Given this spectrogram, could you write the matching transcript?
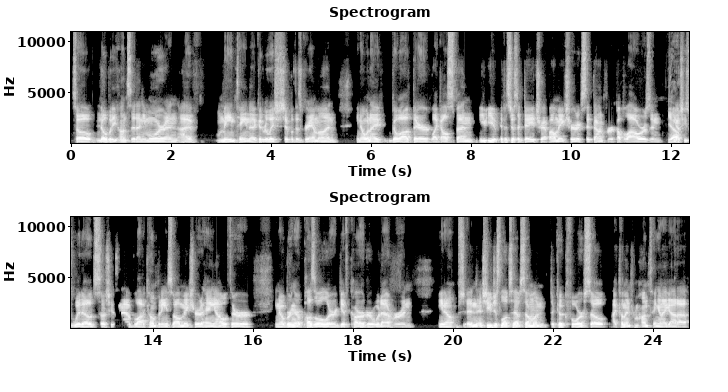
so nobody hunts it anymore. And I've maintained a good relationship with his grandma, and you know, when I go out there, like I'll spend if it's just a day trip, I'll make sure to sit down for a couple hours. And yeah. you know, she's widowed, so she doesn't have a lot of company. So I'll make sure to hang out with her, or, you know, bring her a puzzle or a gift card or whatever. And you know, and and she just loves to have someone to cook for. So I come in from hunting and I got a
